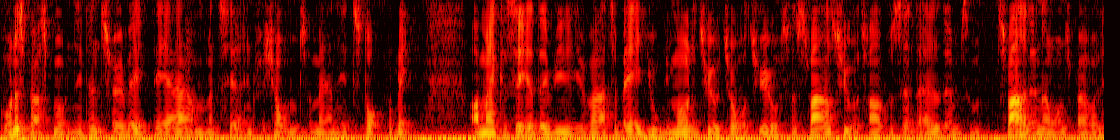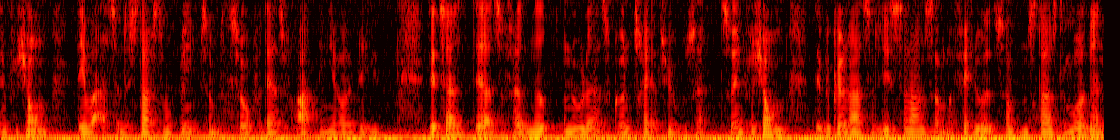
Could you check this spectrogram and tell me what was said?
underspørgsmålene i den survey, det er, om man ser inflationen som er et stort problem. Og man kan se, at da vi var tilbage i juli måned 2022, så svarede 37% af alle dem, som svarede den her rundspørg, at inflationen, det var altså det største problem, som de så for deres forretning i øjeblikket. Det tal, det er altså faldet ned, og nu er det altså kun 23%. Så inflationen, det begynder altså lige så langsomt at fade ud som den største modvind.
